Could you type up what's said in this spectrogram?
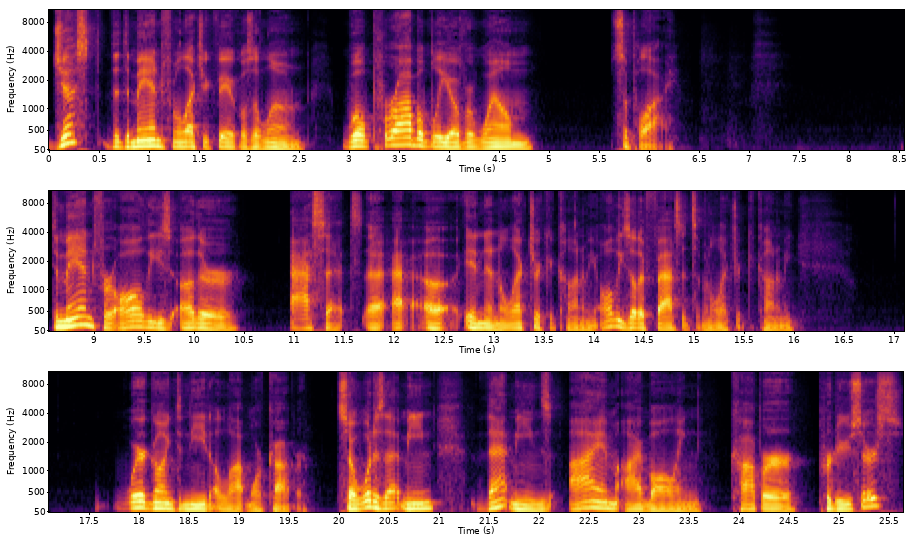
just the demand from electric vehicles alone will probably overwhelm supply. Demand for all these other assets uh, uh, uh, in an electric economy, all these other facets of an electric economy, we're going to need a lot more copper. So what does that mean? That means I am eyeballing copper producers,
